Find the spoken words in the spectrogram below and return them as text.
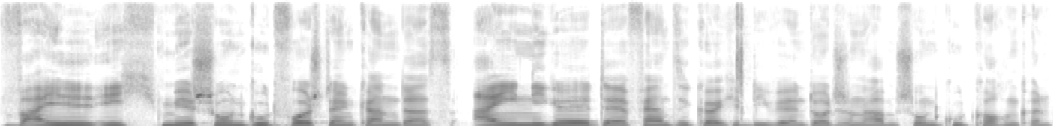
Weil ich mir schon gut vorstellen kann, dass einige der Fernsehköche, die wir in Deutschland haben, schon gut kochen können.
